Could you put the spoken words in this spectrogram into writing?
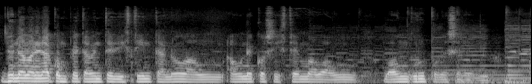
de una manera completamente distinta ¿no? a, un, a un ecosistema o a un, o a un grupo de seres vivos.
